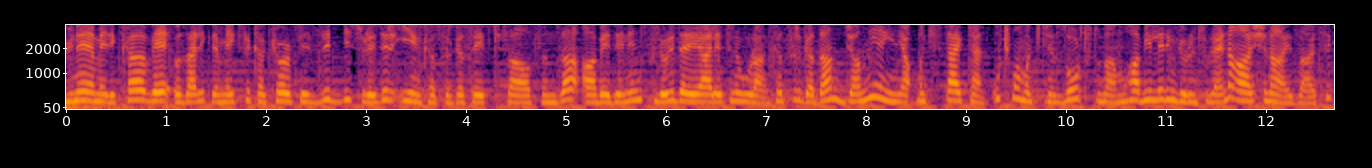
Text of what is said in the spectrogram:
Güney Amerika ve özellikle Meksika körfezi bir süredir Ian kasırgası etkisi altında. ABD'nin Florida eyaletini vuran kasırgadan canlı yayın yapmak isterken uçmamak için zor tutunan muhabirlerin görüntülerine aşinayız artık.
